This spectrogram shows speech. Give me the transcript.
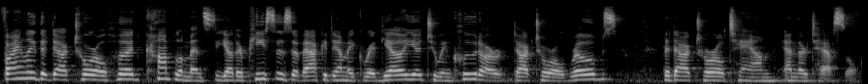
Finally, the doctoral hood complements the other pieces of academic regalia to include our doctoral robes, the doctoral tam, and their tassel.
